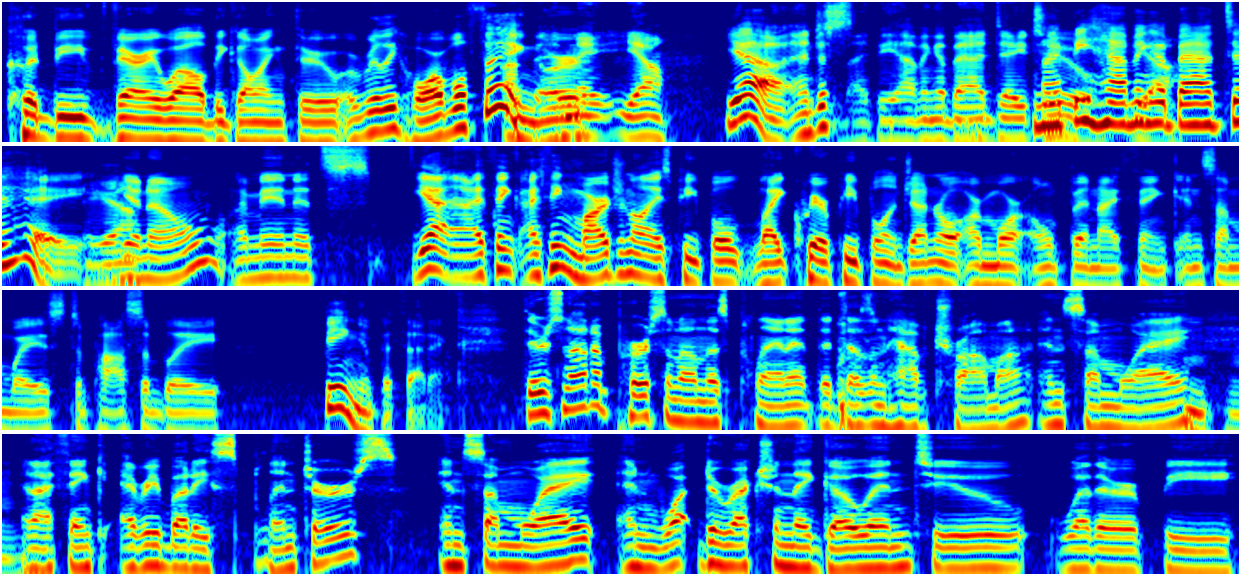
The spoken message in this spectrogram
could be very well be going through a really horrible thing or may- yeah, yeah and just might be having a bad day too. might be having Yeah. a bad day. Yeah. You know, I mean, it's yeah. and I think I think marginalized people, like queer people in general, are more open. I think in some ways to possibly being empathetic. There's not a person on this planet that doesn't have trauma in some way. Mm-hmm. And I think everybody splinters in some way. And what direction they go into, whether it be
